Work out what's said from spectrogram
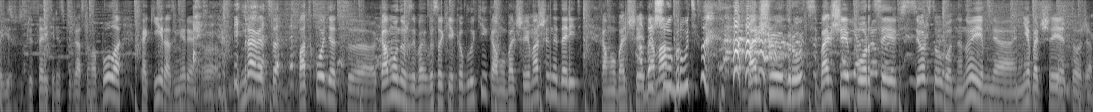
из представительниц прекрасного пола, какие размеры э, нравятся, подходят, э, кому нужны высокие каблуки, кому большие машины дарить, кому большие А дома большую грудь? большую грудь, большие порции, все что угодно. Ну и э, небольшие тоже.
